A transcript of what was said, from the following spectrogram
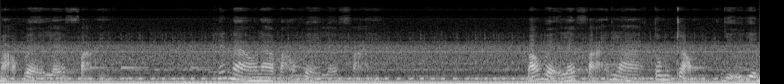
bảo vệ lẽ phải. Thế nào là bảo vệ lẽ phải? Bảo vệ lẽ phải là tôn trọng, giữ gìn,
